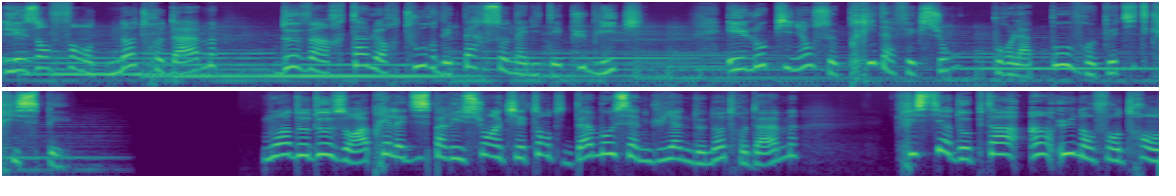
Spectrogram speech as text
les enfants Notre-Dame devinrent à leur tour des personnalités publiques et l'opinion se prit d'affection pour la pauvre petite Crispée. Moins de deux ans après la disparition inquiétante d'Amos Nguyen de Notre-Dame, Christie adopta un une enfant trans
